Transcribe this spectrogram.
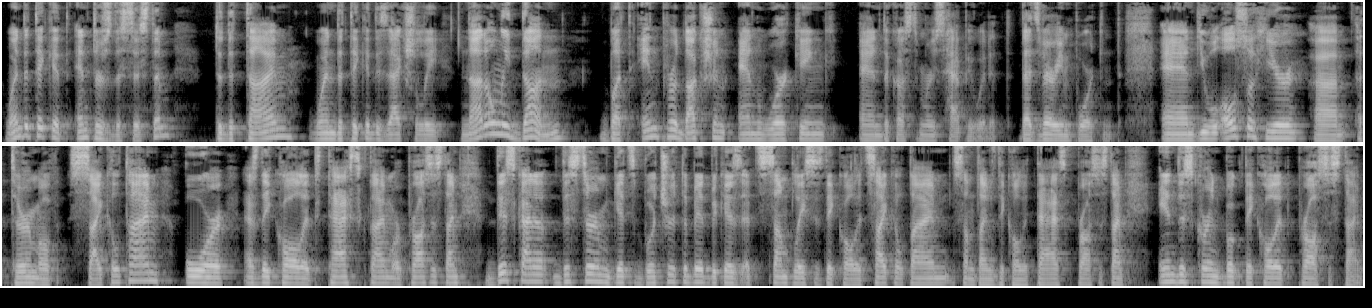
when the ticket enters the system to the time when the ticket is actually not only done, but in production and working and the customer is happy with it. That's very important. And you will also hear um, a term of cycle time, or as they call it, task time or process time. This kind of this term gets butchered a bit because at some places they call it cycle time, sometimes they call it task process time. In this current book, they call it process time.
